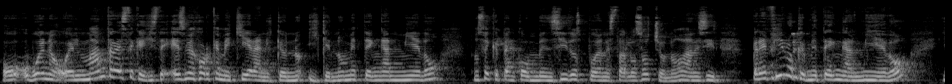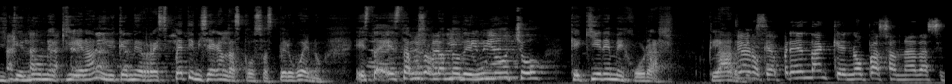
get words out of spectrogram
O, bueno, el mantra este que dijiste, es mejor que me quieran y que, no, y que no me tengan miedo. No sé qué tan convencidos puedan estar los ocho, ¿no? A decir, prefiero que me tengan miedo y que no me quieran y que me respeten y se hagan las cosas. Pero bueno, estamos hablando de un ocho que quiere mejorar. Claro. Claro, que aprendan que no pasa nada si,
